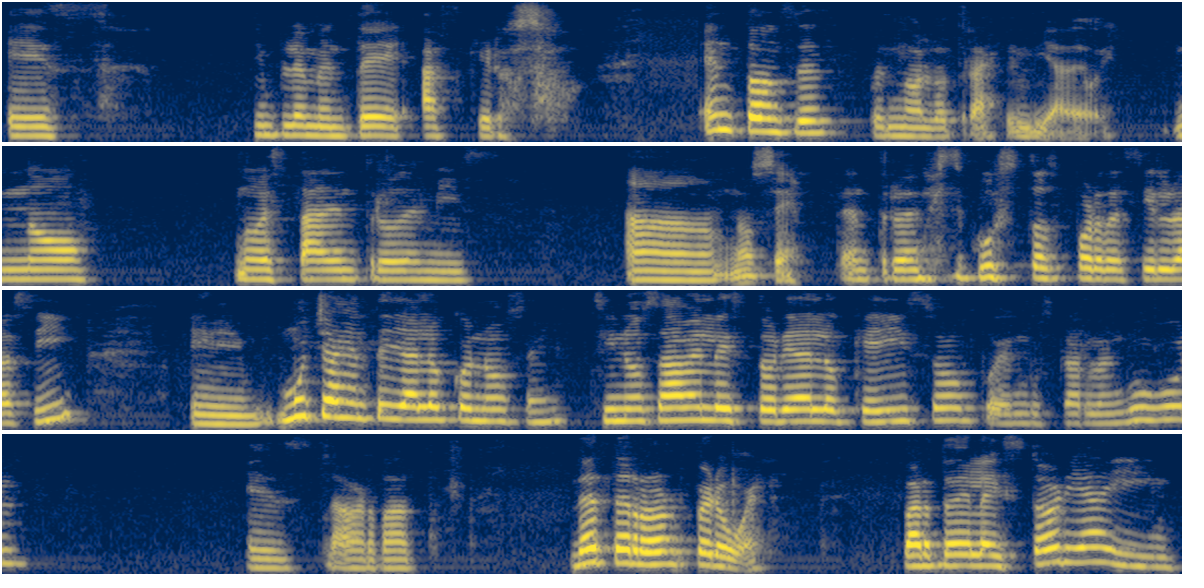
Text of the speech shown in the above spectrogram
es simplemente asqueroso. Entonces, pues no lo traje el día de hoy. No, no está dentro de mis, ah, no sé, dentro de mis gustos, por decirlo así. Eh, mucha gente ya lo conoce. Si no saben la historia de lo que hizo, pueden buscarlo en Google. Es la verdad de terror, pero bueno, parte de la historia y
